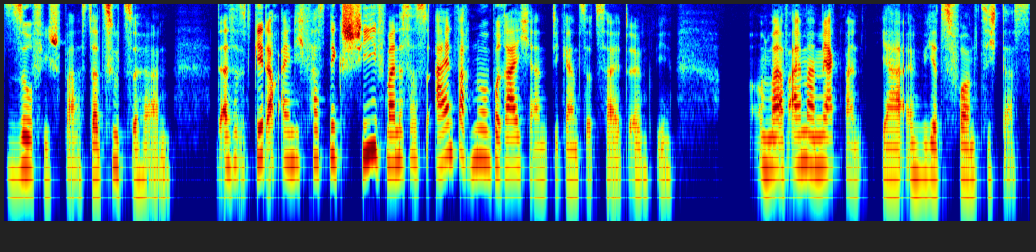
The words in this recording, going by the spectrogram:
so viel Spaß, dazu zu hören. Also es geht auch eigentlich fast nichts schief. Man, es ist einfach nur bereichernd die ganze Zeit irgendwie. Und man, auf einmal merkt man, ja, irgendwie jetzt formt sich das.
